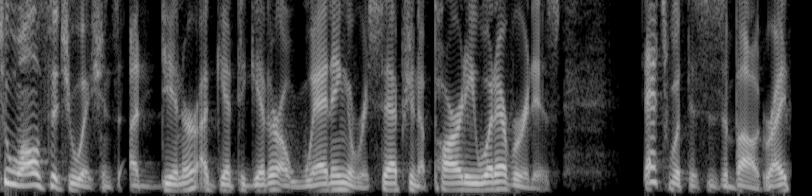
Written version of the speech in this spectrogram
to all situations a dinner, a get together, a wedding, a reception, a party, whatever it is. That's what this is about, right?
